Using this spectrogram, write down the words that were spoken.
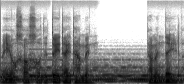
没有好好的对待他们，他们累了。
